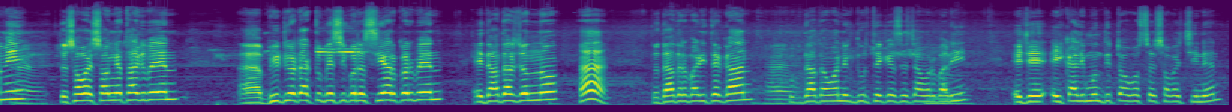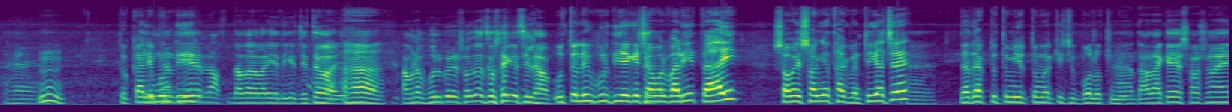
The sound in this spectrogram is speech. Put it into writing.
আমি। হ্যাঁ। তো সবাই সঙ্গে থাকবেন। ভিডিওটা একটু বেশি করে শেয়ার করবেন এই দাদার জন্য হ্যাঁ? তো দাদার বাড়িতে গান হ্যাঁ। খুব দাদা অনেক দূর থেকে এসেছে আমার বাড়ি। এই যে এই কালী মন্দিরটা অবশ্যই সবাই চিনেন হ্যাঁ। হুম? তো কালী মন্দির দাদার বাড়ি এদিকে যেতে হয়। হ্যাঁ। আমরা ভুল করে সোজা চলে গেছিলাম। উত্তলিপুর দিয়ে গেছে আমার বাড়ি তাই সবাই সঙ্গে থাকবেন ঠিক আছে? হ্যাঁ। দাদা একটু তুমি তোমার কিছু বলো তুমি। দাদাকে সবসময়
